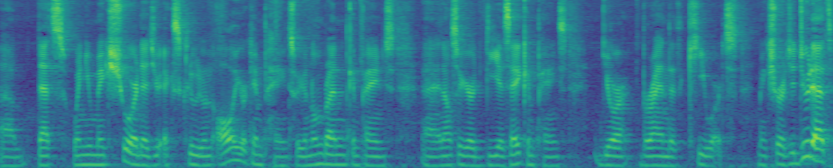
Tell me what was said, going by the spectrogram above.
Um, that's when you make sure that you exclude on all your campaigns, so your non branded campaigns and also your DSA campaigns, your branded keywords. Make sure you do that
